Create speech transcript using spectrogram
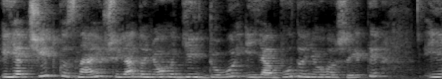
І я чітко знаю, що я до нього дійду і я буду нього жити. І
